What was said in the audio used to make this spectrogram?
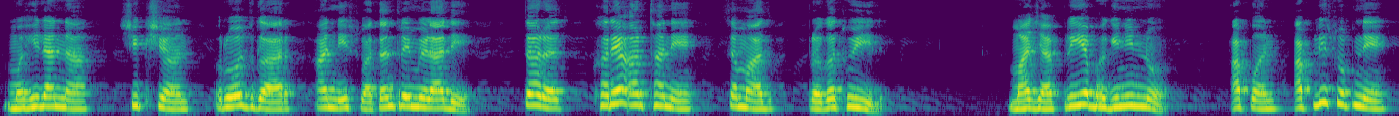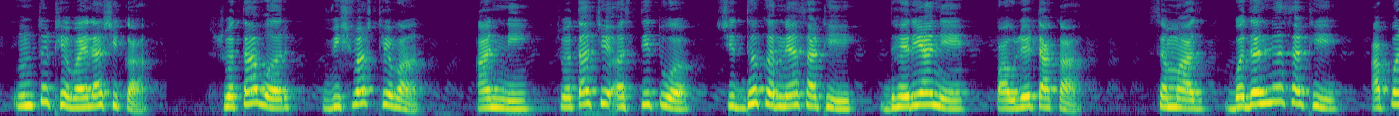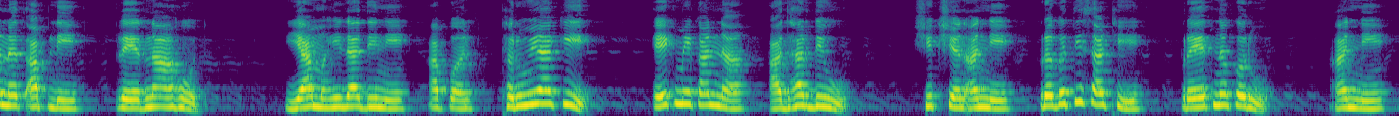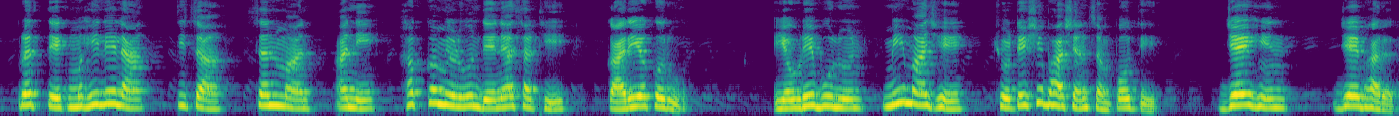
महिलांना शिक्षण रोजगार आणि स्वातंत्र्य मिळाले तरच खऱ्या अर्थाने समाज प्रगत होईल. माझ्या प्रिय भगिनींनो आपण आपली स्वप्ने उंच ठेवायला शिका. स्वतःवर विश्वास ठेवा आणि स्वतःचे अस्तित्व सिद्ध करण्यासाठी धैर्याने पावले टाका. समाज बदलण्यासाठी आपणच आपली प्रेरणा आहोत. या महिला दिनी आपण ठरवूया की एकमेकांना आधार देऊ. शिक्षण आणि प्रगतीसाठी प्रयत्न करू. आणि प्रत्येक महिलेला तिचा सन्मान आणि हक्क मिळवून देण्यासाठी कार्य करू. एवढे बोलून मी माझे छोटेसे भाषण संपवते. जय हिंद जय भारत.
